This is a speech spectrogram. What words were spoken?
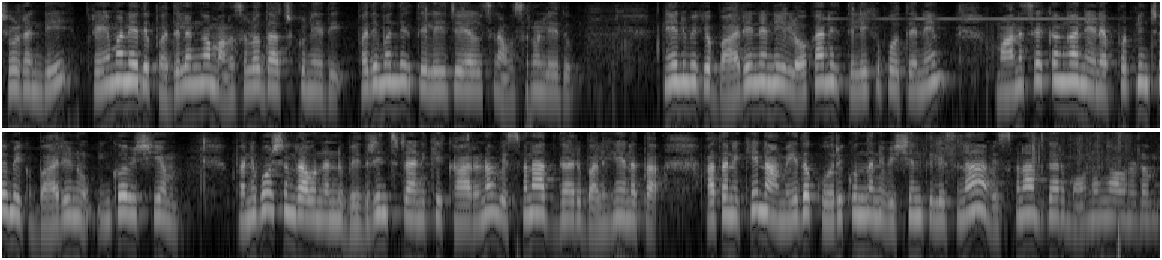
చూడండి ప్రేమ అనేది పదిలంగా మనసులో దాచుకునేది పది మందికి తెలియజేయాల్సిన అవసరం లేదు. నేను మీకు భార్యనని ఈ లోకానికి తెలియకపోతేనే మానసికంగా నేను ఎప్పటి నుంచో మీకు భార్యను. ఇంకో విషయం పనిభూషణ్ రావు నన్ను బెదిరించడానికి కారణం విశ్వనాథ్ గారి బలహీనత. అతనికి నా మీద కోరికుందనే విషయం తెలిసినా విశ్వనాథ్ గారు మౌనంగా ఉండడం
